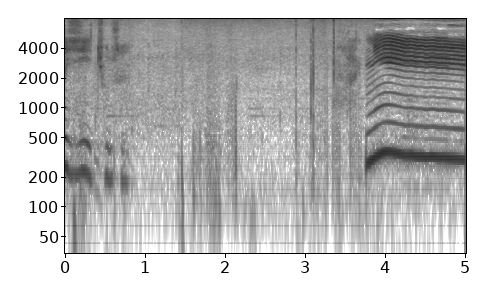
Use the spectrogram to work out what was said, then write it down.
Їдь уже. Ні.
